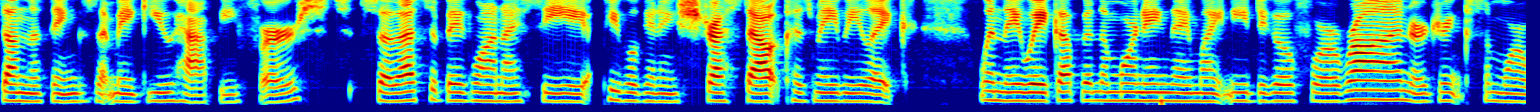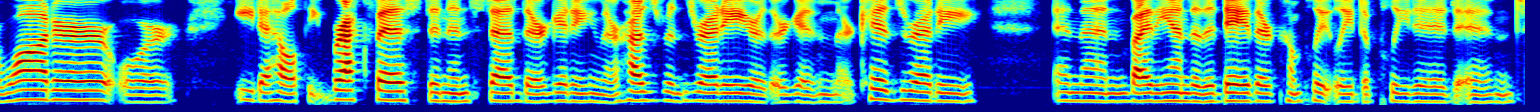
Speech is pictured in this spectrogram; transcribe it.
done the things that make you happy first. So that's a big one. I see people getting stressed out because maybe like when they wake up in the morning, they might need to go for a run or drink some more water or eat a healthy breakfast. And instead, they're getting their husbands ready or they're getting their kids ready. And then by the end of the day, they're completely depleted and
